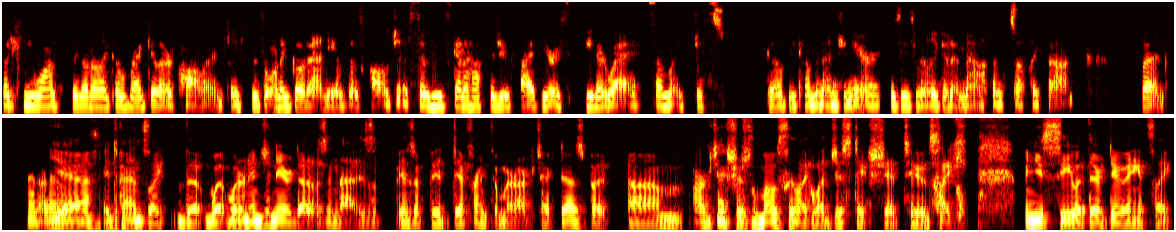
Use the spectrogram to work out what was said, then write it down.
but he wants to go to like a regular college. Like he doesn't want to go to any of those colleges. So he's going to have to do five years either way. So I'm like, just go become an engineer because he's really good at math and stuff like that. But I don't know. Yeah, it depends. Like the what, what an engineer does in that is is a bit different than what an architect does. But um, architecture is mostly like logistics shit too. It's like when you see what they're doing, it's like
